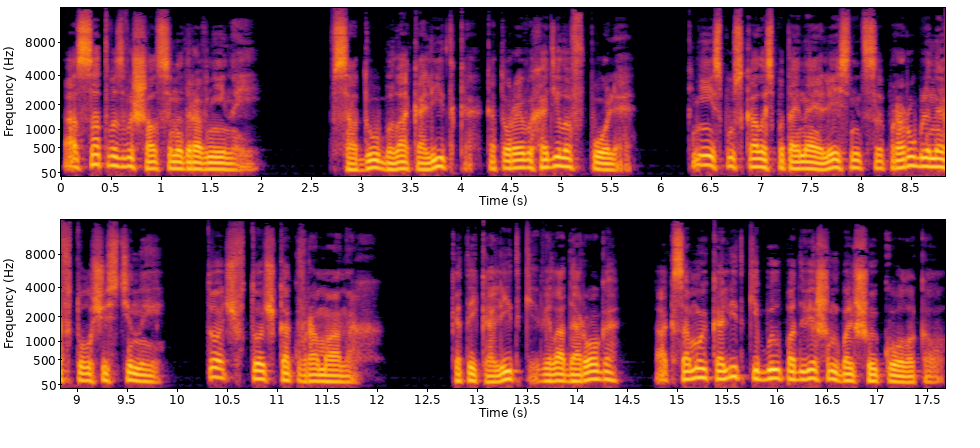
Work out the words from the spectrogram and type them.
а сад возвышался над равниной. В саду была калитка, которая выходила в поле. К ней спускалась потайная лестница, прорубленная в толще стены, точь-в-точь, точь, как в романах. К этой калитке вела дорога, а к самой калитке был подвешен большой колокол.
